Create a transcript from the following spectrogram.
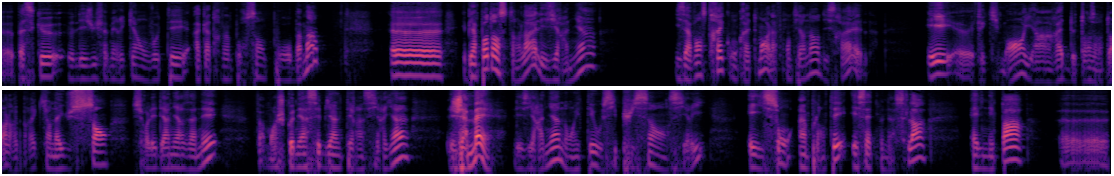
euh, parce que les juifs américains ont voté à 80% pour Obama, euh, eh bien pendant ce temps-là, les Iraniens, ils avancent très concrètement à la frontière nord d'Israël. Et euh, effectivement, il y a un raid de temps en temps. Alors il paraît qu'il y en a eu 100 sur les dernières années. Enfin, moi, je connais assez bien le terrain syrien. Jamais les Iraniens n'ont été aussi puissants en Syrie et ils sont implantés. Et cette menace-là, elle n'est pas euh,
